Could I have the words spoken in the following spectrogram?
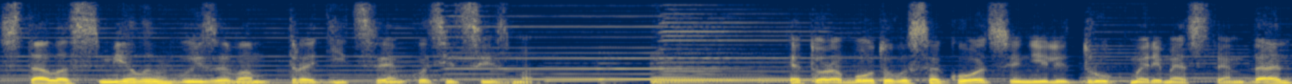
стала смелым вызовом традициям классицизма. Эту работу высоко оценили друг Мариме Стендаль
